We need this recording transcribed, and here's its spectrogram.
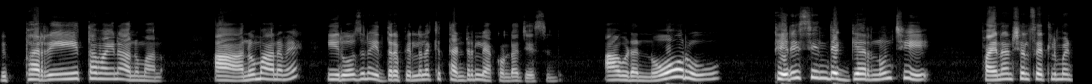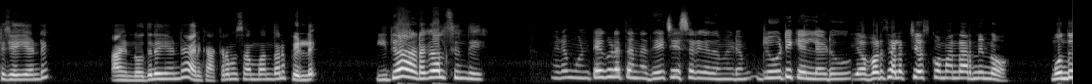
విపరీతమైన అనుమానం. ఆ అనుమానమే ఈ రోజున ఇద్దరు పిల్లలకి తండ్రి లేకుండా చేసింది. ఆవిడ నోరు తెరిసిన దగ్గర నుంచి ఫైనాన్షియల్ సెటిల్మెంట్ చేయండి ఆయన వదిలేయండి ఆయనకి అక్రమ సంబంధాలు పెళ్ళే. ఇదే అడగాల్సింది. మేడం ఉంటే కూడా తను అదే చేశాడు కదా మేడం. డ్యూటీకి వెళ్ళాడు. ఎవరు సెలెక్ట్ చేసుకోమన్నారు నిన్ను? ముందు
